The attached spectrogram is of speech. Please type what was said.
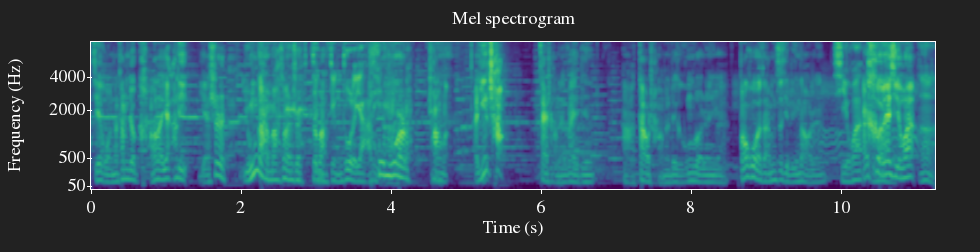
结果呢，他们就扛着压力，也是勇敢吧，算是对吧？顶住了压力。偷摸的唱了，啊，一唱，在场的外宾啊，到场的这个工作人员，包括咱们自己的领导人，喜欢，还特别喜欢，嗯，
